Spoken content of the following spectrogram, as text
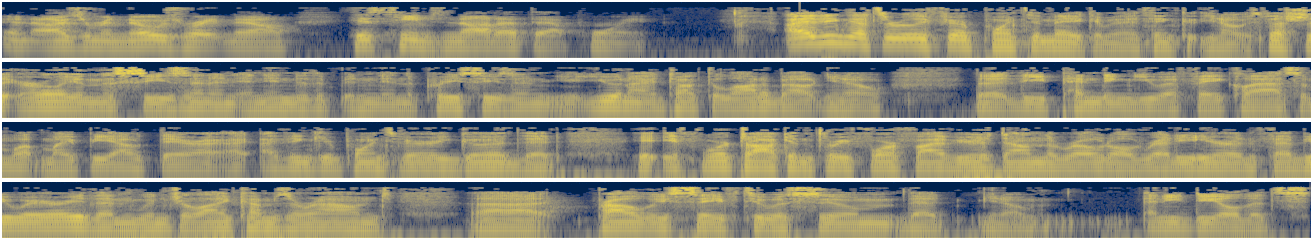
and Yzerman knows right now his team's not at that point. I think that's a really fair point to make. I mean, I think, you know, especially early in this season and, and into the, in, in, the preseason, you, you, and I had talked a lot about, you know, the, the pending UFA class and what might be out there. I, I think your point's very good that if we're talking three, four, five years down the road already here in February, then when July comes around, uh, probably safe to assume that, you know, any deal that's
